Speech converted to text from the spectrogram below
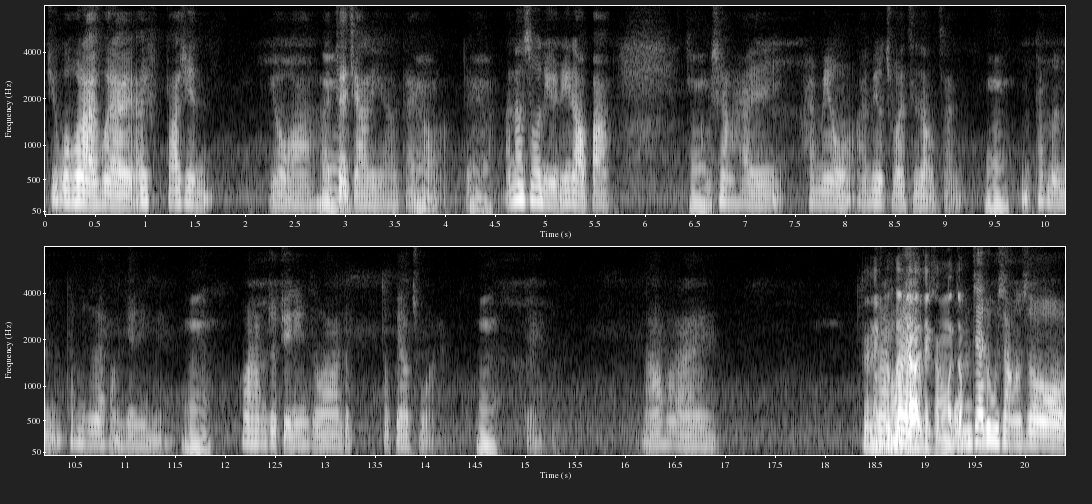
结果后来回来，哎，发现有啊，还在家里啊，嗯、太好了。对。嗯、啊，那时候你你老爸好像还。还没有还没有出来吃早餐，嗯，他们他们都在房间里面，嗯，后来他们就决定说啊，都都不要出来，嗯，对，然后后来，后来后来我们在路上的时候，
